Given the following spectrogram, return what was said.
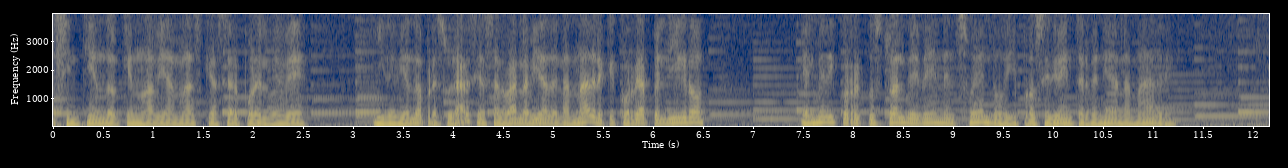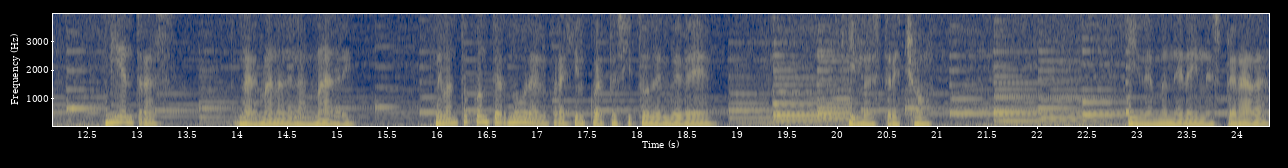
Sintiendo que no había más que hacer por el bebé, y debiendo apresurarse a salvar la vida de la madre que corría peligro, el médico recostó al bebé en el suelo y procedió a intervenir a la madre. Mientras, la hermana de la madre levantó con ternura el frágil cuerpecito del bebé y lo estrechó. Y de manera inesperada,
